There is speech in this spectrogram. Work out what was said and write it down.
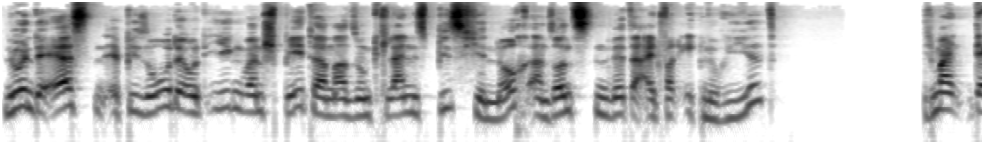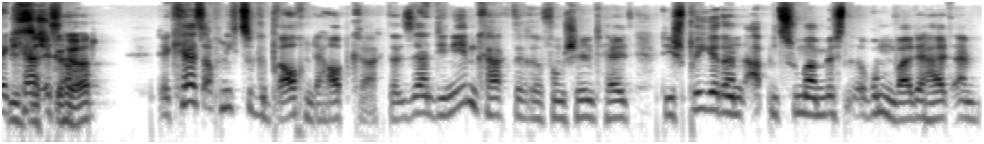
nur in der ersten Episode und irgendwann später mal so ein kleines bisschen noch. Ansonsten wird er einfach ignoriert. Ich meine, der Kerl ist auch, gehört. der Kerl ist auch nicht zu gebrauchen, der Hauptcharakter. Die Nebencharaktere vom Schildheld, die springen dann ab und zu mal ein bisschen rum, weil der halt ein,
